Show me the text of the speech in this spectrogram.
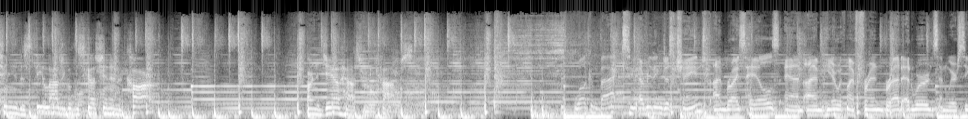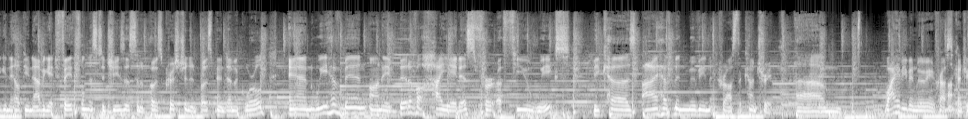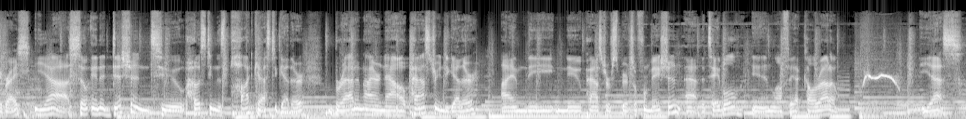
continue this theological discussion in a car or in a jailhouse from the cops. Welcome back to Everything Just Changed. I'm Bryce Hales, and I'm here with my friend Brad Edwards, and we're seeking to help you navigate faithfulness to Jesus in a post Christian and post pandemic world. And we have been on a bit of a hiatus for a few weeks because I have been moving across the country. Um, why have you been moving across the country, Bryce? Yeah. So, in addition to hosting this podcast together, Brad and I are now pastoring together. I am the new pastor of spiritual formation at the table in Lafayette, Colorado. Yes.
